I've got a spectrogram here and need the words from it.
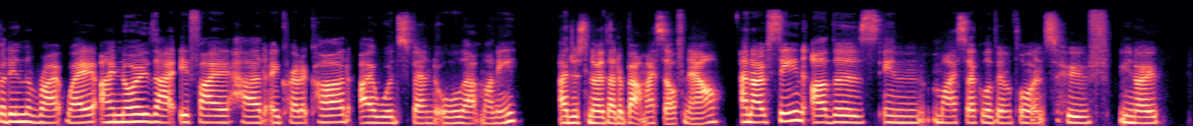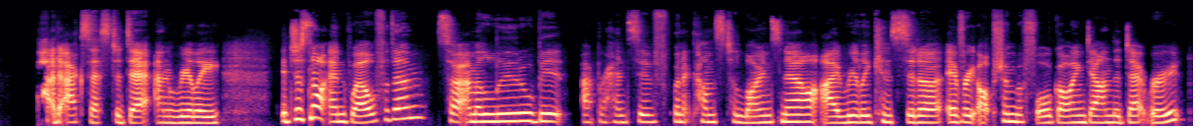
but in the right way. I know that if I had a credit card, I would spend all that money. I just know that about myself now. And I've seen others in my circle of influence who've, you know, had access to debt and really it just not end well for them. So I'm a little bit apprehensive when it comes to loans now. I really consider every option before going down the debt route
